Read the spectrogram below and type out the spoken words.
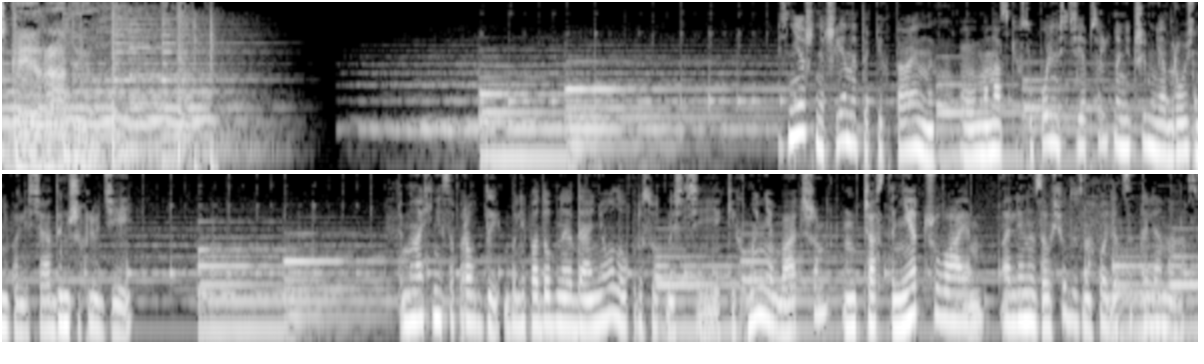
Ватыканскае радыё. Знешне члены такіх тайных манаскіх супольнасцей абсалютна нічым не адрозніваліся ад іншых людзей. Манахі не сапраўды былі падобныя да анёла ў прысутнасці, якіх мы не бачым, часта не адчуваем, але яны заўсёды знаходзяцца каля нас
